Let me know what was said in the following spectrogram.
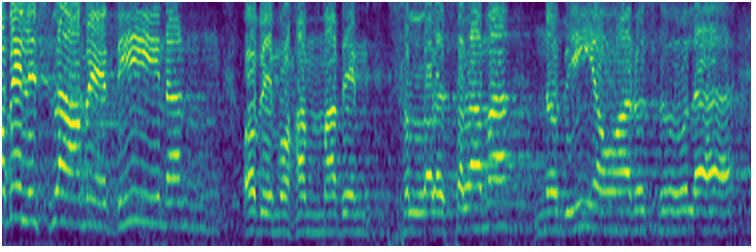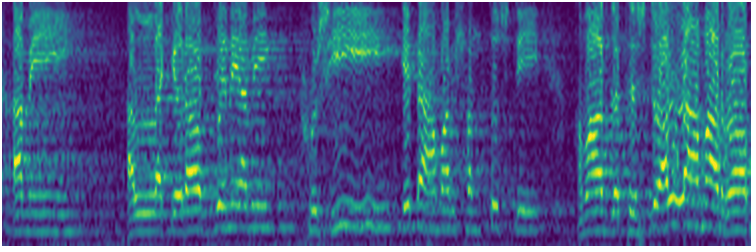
অবিল ইসলামে দীনান, অবে মুহাম্মাদিন আলাইহি সাল্লামা ওয়া রাসূলা আমি আল্লাহকে রব জেনে আমি খুশি, এটা আমার সন্তুষ্টি, আমার যথেষ্ট, আল্লাহ আমার রব,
